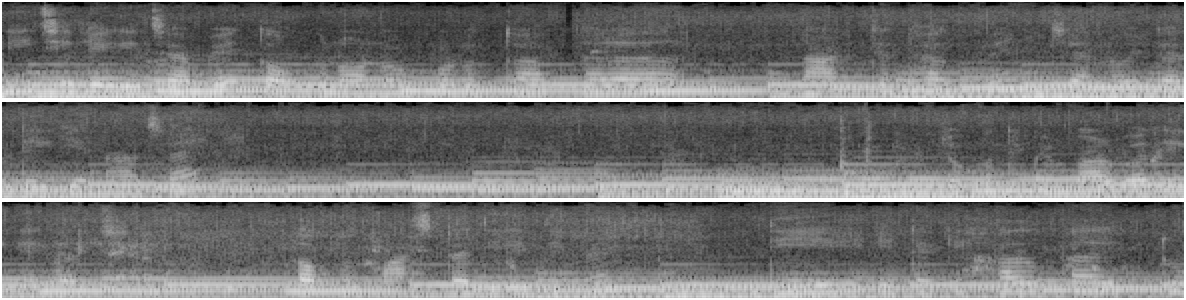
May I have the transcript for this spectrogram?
নিচে লেগে যাবে। তখন অনবরত আপনারা নাড়তে থাকবেন, যেন এটা লেগে না যায়। যখন দেখবেন বারবার লেগে যাচ্ছে, তখন মাছটা দিয়ে দিবেন। দিয়ে এটাকে হালকা একটু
